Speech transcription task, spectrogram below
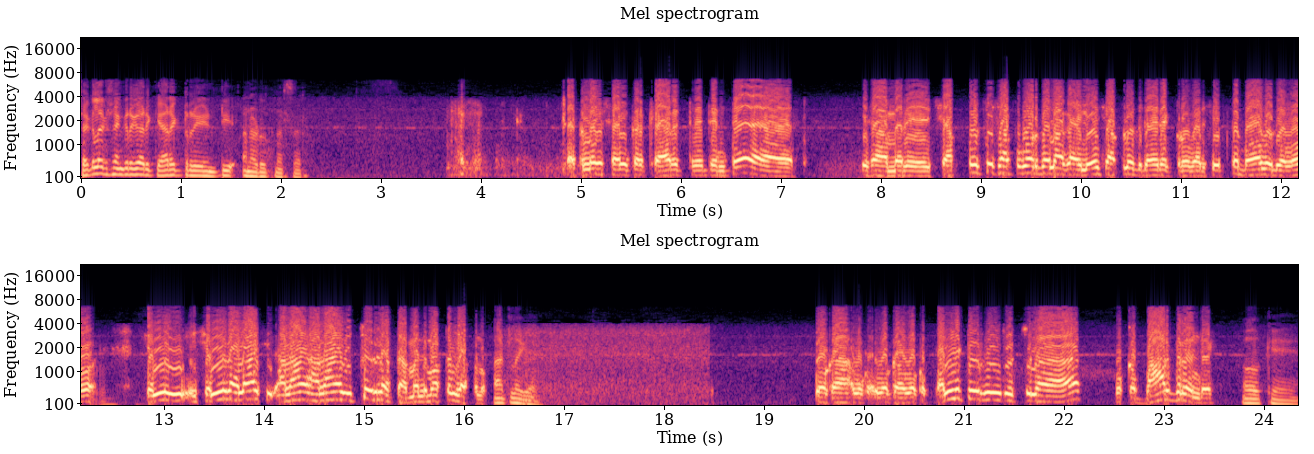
శకలక శంకర్ గారి క్యారెక్టర్ ఏంటి అని అడుగుతున్నారు సార్. చక్రవర్తి శంకర్ క్యారెక్టర్ ఏంటంటే ఇక మరి చెప్పొచ్చు చెప్పకూడదు నాకు ఆయన ఏం చెప్పలేదు డైరెక్టర్ మరి చెప్తే బాగోదేమో. చిన్న చిన్నది అలా అలా అలా ఇచ్చేది లేస్తా మరి మొత్తం చెప్పను. అట్లాగే. ఒక ఒక ఒక పల్లెటూరు నుంచి వచ్చిన ఒక బార్బర్ అండి. ఓకే.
